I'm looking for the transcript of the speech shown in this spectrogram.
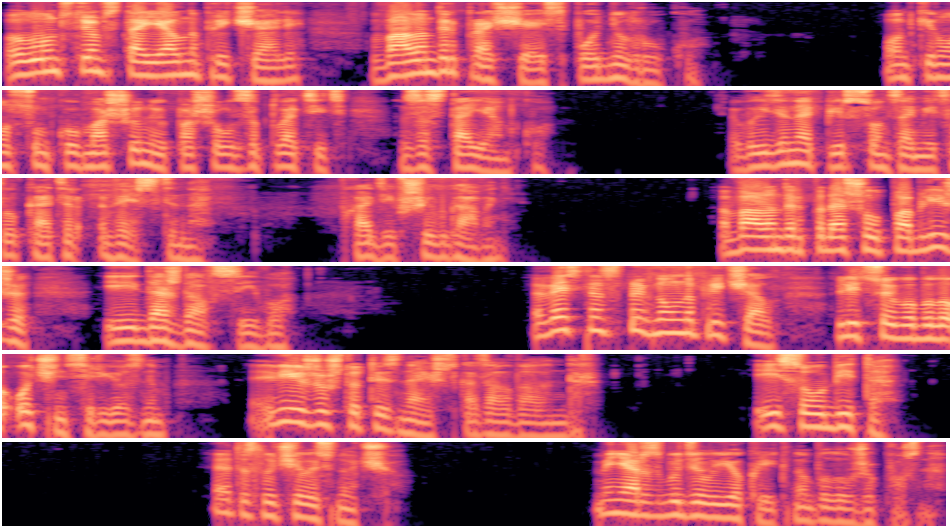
Лундстрём стоял на причале. Валандер, прощаясь, поднял руку. Он кинул сумку в машину и пошел заплатить за стоянку. Выйдя на пирс, он заметил катер Вестина, входивший в гавань. Валандер подошел поближе и дождался его — Вестин спрыгнул на причал. Лицо его было очень серьезным. «Вижу, что ты знаешь», — сказал Валандер. «Иса убита». Это случилось ночью. Меня разбудил ее крик, но было уже поздно.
